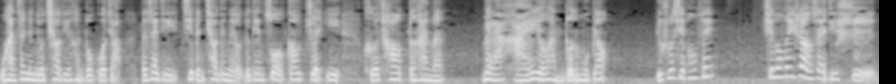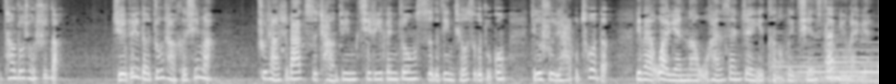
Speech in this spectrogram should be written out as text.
武汉三镇就敲定很多国脚，本赛季基本敲定的有刘殿座、高准翼、何超、邓涵文，未来还有很多的目标，比如说谢鹏飞。谢鹏飞上赛季是沧州雄狮的绝对的中场核心嘛。出场十八次，场均七十一分钟，四个进球，四个助攻，这个数据还是不错的。另外，外援呢，武汉三镇也可能会签三名外援。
